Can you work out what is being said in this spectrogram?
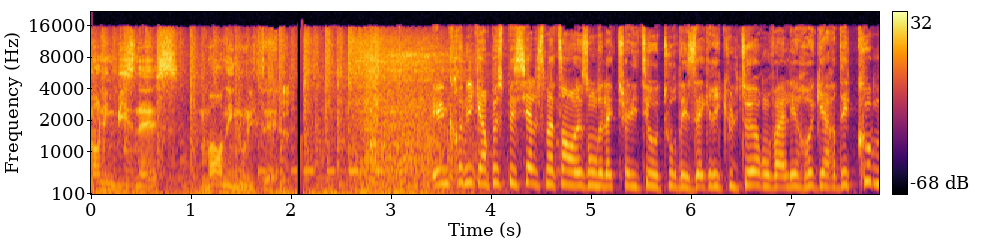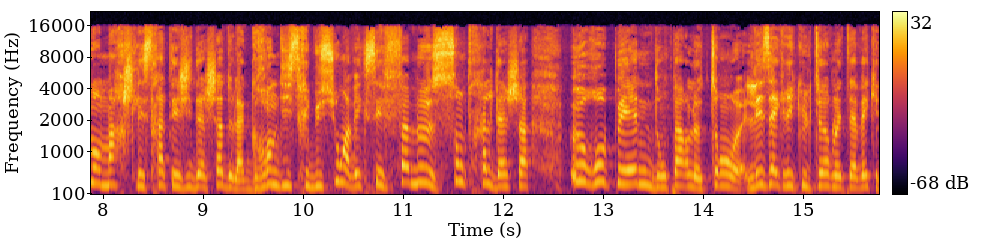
Morning Business, Morning Retail. Et une chronique un peu spéciale ce matin en raison de l'actualité autour des agriculteurs. On va aller regarder comment marchent les stratégies d'achat de la grande distribution avec ces fameuses centrales d'achat européennes dont parlent tant les agriculteurs. On est avec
